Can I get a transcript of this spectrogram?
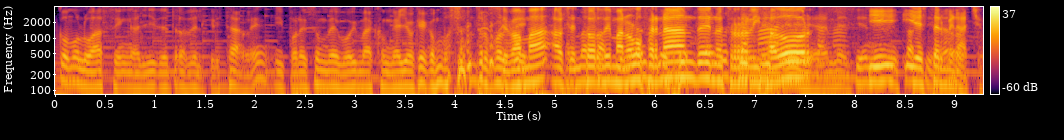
cómo lo hacen allí detrás del cristal, ¿eh? Y por eso me voy más con ellos que con vosotros. Se va más al sector más de Manolo. Fernández, nuestro sí, realizador, y, y. Esther Menacho.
